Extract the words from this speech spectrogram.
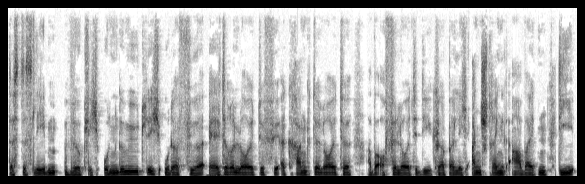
dass das Leben wirklich ungemütlich oder für ältere Leute, für erkrankte Leute, aber auch für Leute, die körperlich anstrengend arbeiten, die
